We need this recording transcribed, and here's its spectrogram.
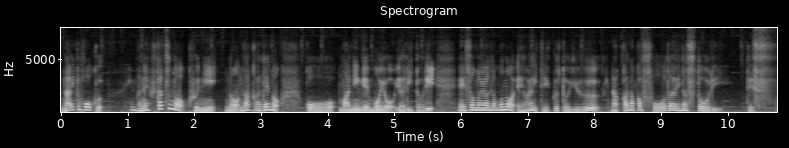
ナイトホーク、今ね、2つの国の中での、こう、まあ、人間模様、やりとり、えーそのようなものを描いていくという、なかなか壮大なストーリーです。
